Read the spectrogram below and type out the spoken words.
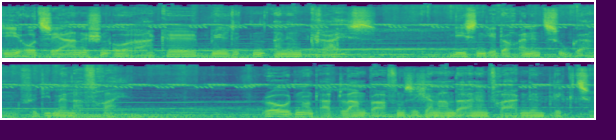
Die ozeanischen Orakel bildeten einen Kreis, ließen jedoch einen Zugang für die Männer frei. Roden und Atlan warfen sich einander einen fragenden Blick zu.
